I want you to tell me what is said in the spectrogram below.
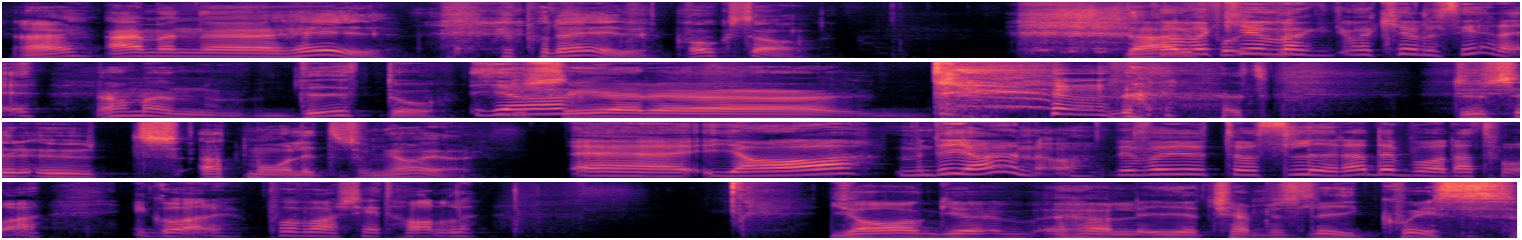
Nej, nej men eh, hej, hej på dig också. Det här Men är vad, kul, vad, vad kul att se dig. Ja men dito, Ja. du ser eh, Du ser ut att må lite som jag gör. Eh, ja, men det gör jag nog. Vi var ju ute och slirade båda två igår på varsitt håll. Jag eh, höll i ett Champions League-quiz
